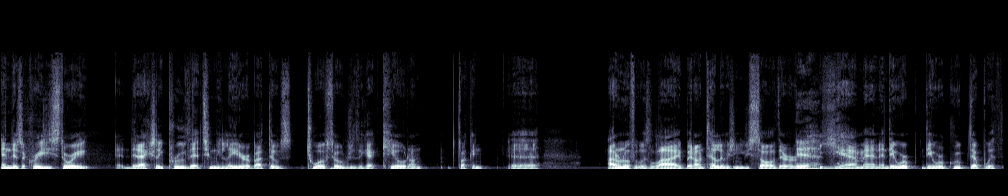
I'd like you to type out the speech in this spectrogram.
and there's a crazy story that actually proved that to me later about those 12 soldiers that got killed on fucking uh I don't know if it was live, but on television you saw their Yeah. yeah, man, and they were they were grouped up with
